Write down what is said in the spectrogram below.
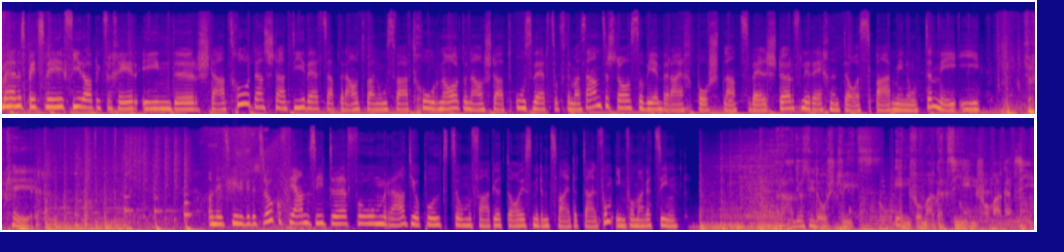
wir haben ein bisschen Feierabendverkehr in der Stadt Chur. Das steht einwärts ab der Autobahnausfahrt Chur Nord und auch steht auswärts auf der Masanzerstraße sowie im Bereich Postplatz Welsdörfli rechnen da ein paar Minuten mehr ein. Verkehr. Und jetzt gehe ich wieder zurück auf die andere Seite vom Radiopult zum Fabio Theus mit dem zweiten Teil vom Infomagazin. Radio Südostschweiz, Infomagazin, Infomagazin.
